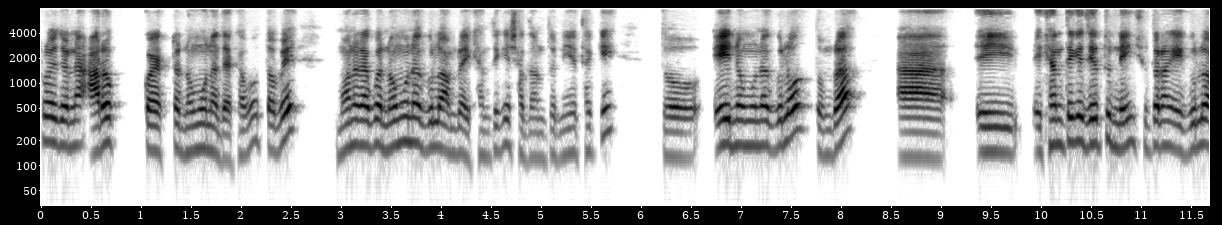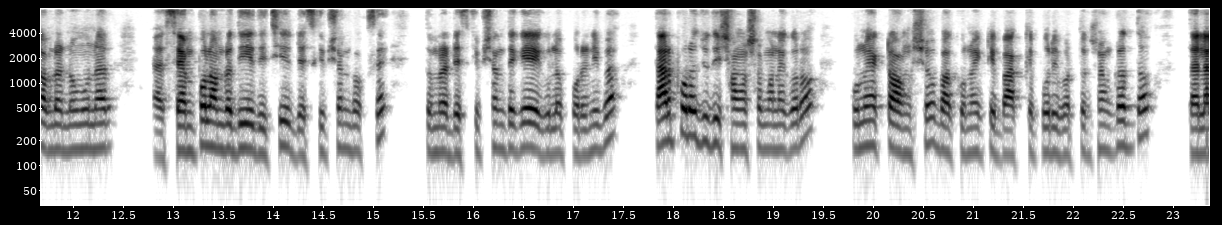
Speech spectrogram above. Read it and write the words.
প্রয়োজনে আরও কয়েকটা নমুনা দেখাবো। তবে মনে রাখবে, নমুনাগুলো আমরা এখান থেকে সাধারণত নিয়ে থাকি। তো এই নমুনাগুলো তোমরা, আহ এই এখান থেকে যেহেতু নেই, সুতরাং এগুলো আমরা নমুনার স্যাম্পল আমরা দিয়ে দিচ্ছি ডেসক্রিপশন বক্সে তোমরা ডেসক্রিপশন থেকে এগুলো পড়ে নিবা। তারপরে যদি সমস্যা মনে করো কোনো একটা অংশ বা কোনো একটি বাক্যে পরিবর্তন সংক্রান্ত, তাহলে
